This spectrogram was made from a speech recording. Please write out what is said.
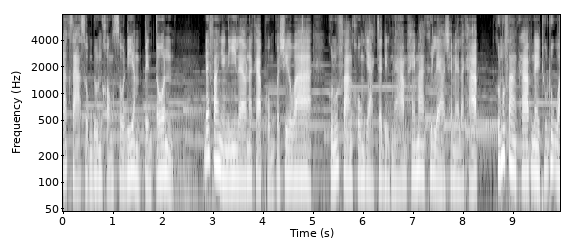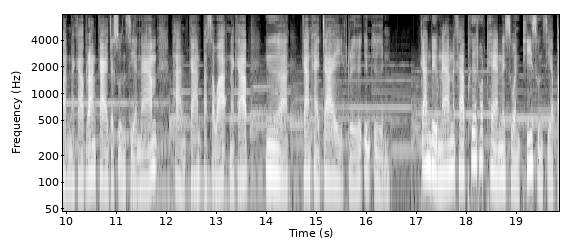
รักษาสมดุลของโซเดียมเป็นต้น ได้ฟังอย่างนี้แล้วนะครับ ผมก็เชื่อว่า คุณผู้ฟังคงอยากจะดื่มน้ำให้มากขึ้นแล้วใช่ไหมล่ะครับคุณผู้ฟังครับในทุกๆวันนะครับร่างกายจะสูญเสียน้ำผ่านการปัสสาวะนะครับเหงื่อการหายใจหรืออื่นๆ การดื่มน้ำนะครับเพื่อทดแทนในส่วนที่สูญเสียไป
